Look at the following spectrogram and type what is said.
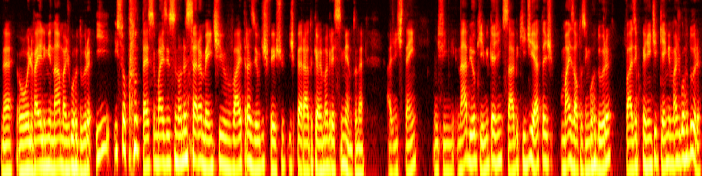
né? Ou ele vai eliminar mais gordura. E isso acontece, mas isso não necessariamente vai trazer o desfecho esperado, que é o emagrecimento, né? A gente tem, enfim, na bioquímica a gente sabe que dietas mais altas em gordura fazem com que a gente queime mais gordura.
